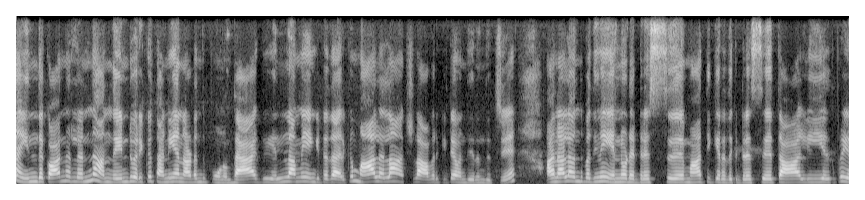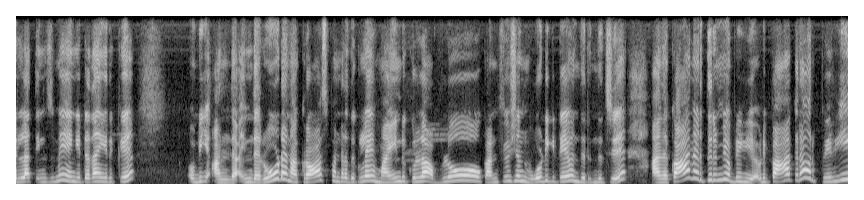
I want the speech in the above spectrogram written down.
நான் இந்த கார்னர்லேருந்து அந்த எண்டு வரைக்கும் தனியாக நடந்து போகணும். பேகு எல்லாமே என்கிட்ட தான் இருக்குது மாலெல்லாம் ஆக்சுவலாக அவர்கிட்ட வந்து இருந்துச்சு. அதனால் வந்து பார்த்திங்கன்னா என்னோடய ட்ரெஸ்ஸு மாற்றிக்கிறதுக்கு ட்ரெஸ்ஸு தாலி அதுக்கப்புறம் எல்லா திங்ஸுமே என்கிட்ட தான் இருக்குது அப்படி அந்த இந்த ரோடை நான் கிராஸ் பண்ணுறதுக்குள்ளே என் மைண்டுக்குள்ளே அவ்வளோ கன்ஃபியூஷன் ஓடிக்கிட்டே வந்து இருந்துச்சு. அந்த கார்னர் திரும்பி அப்படி அப்படி பார்க்குற ஒரு பெரிய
